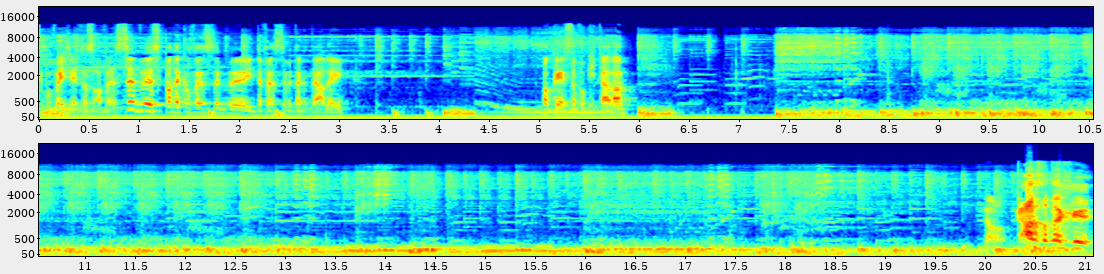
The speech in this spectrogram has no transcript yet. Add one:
Typu wiecie, wzrost ofensywy, spadek ofensywy i defensywy i tak dalej. Okej, znowu gitara. Gaz do dechy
